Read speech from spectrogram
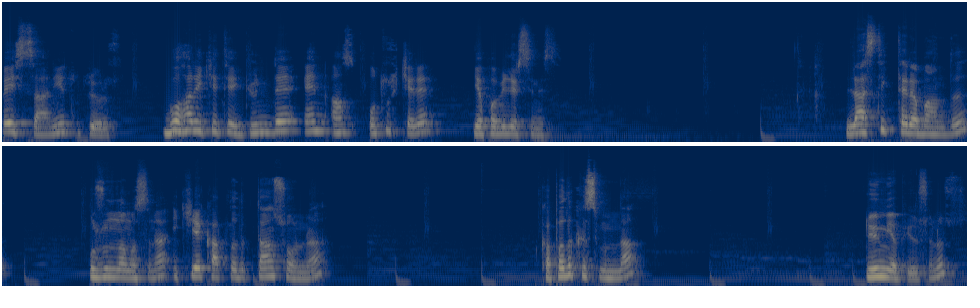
5 saniye tutuyoruz. Bu hareketi günde en az 30 kere yapabilirsiniz. Lastik terabandı uzunlamasına ikiye katladıktan sonra kapalı kısmından düğüm yapıyorsunuz.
